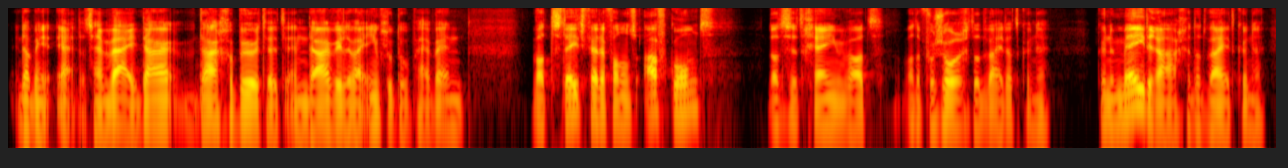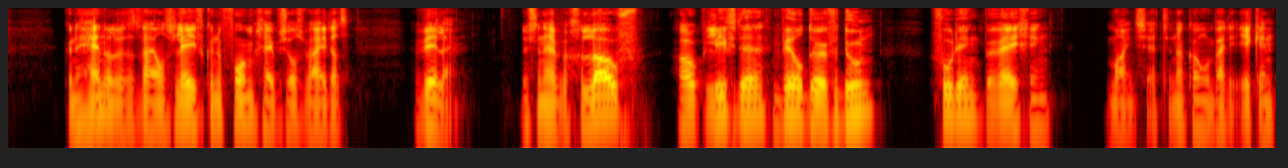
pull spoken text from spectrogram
Dat, ben ja, dat zijn wij. Daar, daar gebeurt het en daar willen wij invloed op hebben. En wat steeds verder van ons afkomt, dat is hetgeen wat, wat ervoor zorgt dat wij dat kunnen, kunnen meedragen. Dat wij het kunnen, kunnen handelen. Dat wij ons leven kunnen vormgeven zoals wij dat willen. Dus dan hebben we geloof, hoop, liefde, wil durven doen, voeding, beweging, mindset. En dan komen we bij de ik. En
